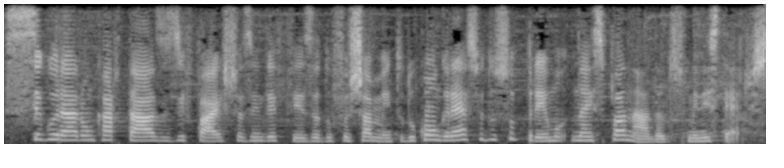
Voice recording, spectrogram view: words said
seguraram cartazes e faixas em defesa do fechamento do Congresso e do Supremo na esplanada dos ministérios.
